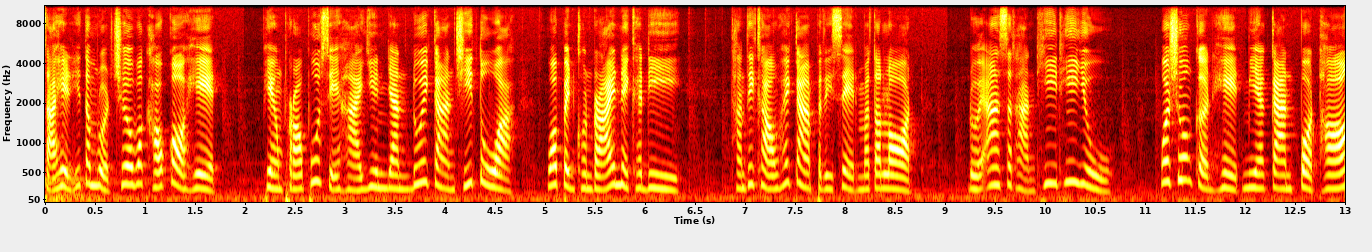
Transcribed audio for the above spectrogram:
สาเหตุที่ตำรวจเชื่อว่าเขาก่อเหตุ เพียงเพราะผู้เสียหายยืนยันด้วยการชี้ตัวว่าเป็นคนร้ายในคดี ทั้งที่เขาให้การปฏิเสธมาตลอด โดยอ้างสถานที่ที่อยู่ ว่าช่วงเกิดเหตุมีอาการปวดท้อง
